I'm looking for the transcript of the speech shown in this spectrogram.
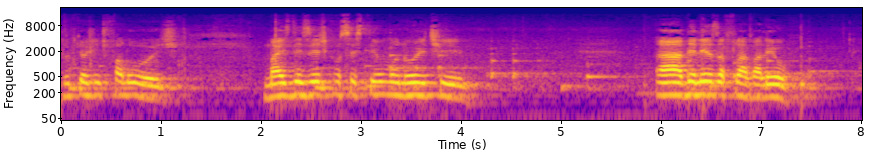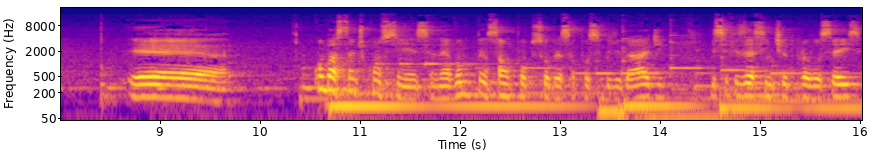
do que a gente falou hoje. Mas desejo que vocês tenham uma noite ah, beleza, Flávio, valeu. É, com bastante consciência, né? Vamos pensar um pouco sobre essa possibilidade e se fizer sentido para vocês.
